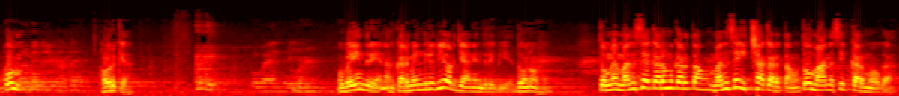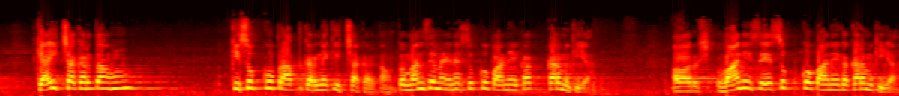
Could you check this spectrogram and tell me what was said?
वो है। और क्या? उभय इंद्रिय है ना? कर्मेंद्रिय भी और ज्ञानेन्द्रिय भी है दोनों है। तो मैं मन से कर्म करता हूँ मन से इच्छा करता हूँ तो मानसिक कर्म होगा। क्या इच्छा करता हूँ? कि सुख को प्राप्त करने की इच्छा करता हूँ। तो मन से मैंने सुख को पाने का कर्म किया। और वाणी से सुख को पाने का कर्म किया।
